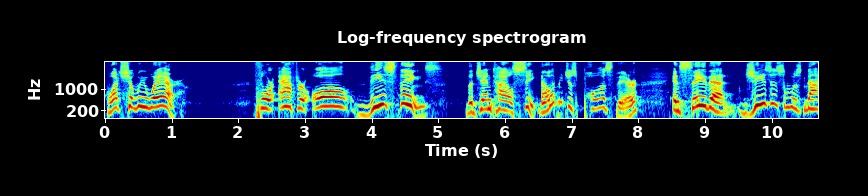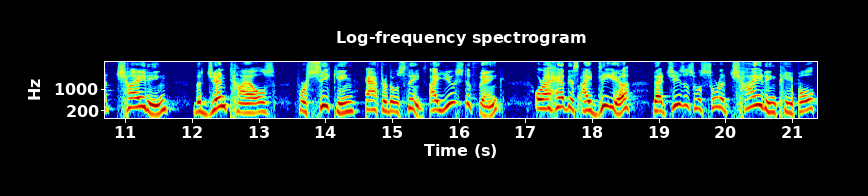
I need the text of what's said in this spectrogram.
What shall we wear? For after all these things the Gentiles seek. Now, let me just pause there and say that Jesus was not chiding the Gentiles for seeking after those things. I used to think, or I had this idea, that Jesus was sort of chiding people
